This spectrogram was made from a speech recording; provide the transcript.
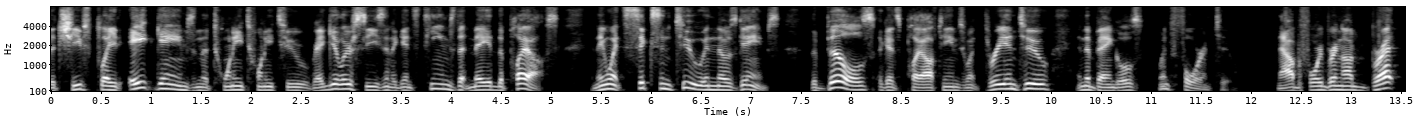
the Chiefs played eight games in the 2022 regular season against teams that made the playoffs, and they went six and two in those games. The Bills against playoff teams went three and two, and the Bengals went four and two. Now, before we bring on Brett,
